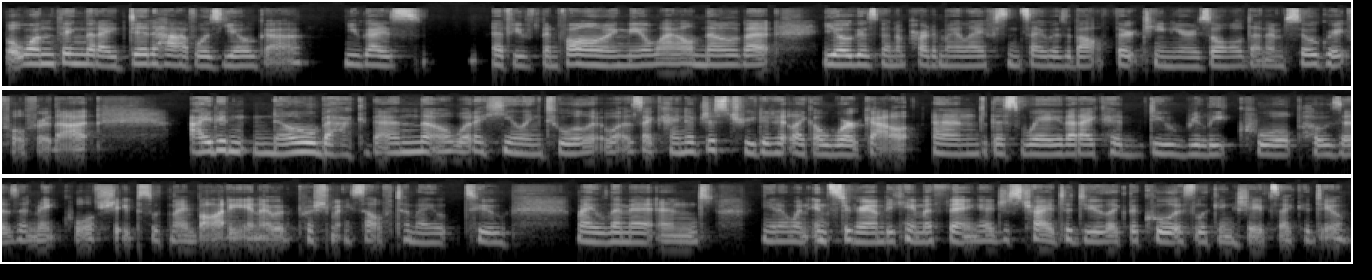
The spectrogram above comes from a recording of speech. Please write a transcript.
But one thing that I did have was yoga. You guys if you've been following me a while, know that yoga has been a part of my life since I was about 13 years old, and I'm so grateful for that. I didn't know back then, though, what a healing tool it was. I kind of just treated it like a workout and this way that I could do really cool poses and make cool shapes with my body. And I would push myself to my to my limit. And, you know, when Instagram became a thing, I just tried to do like the coolest looking shapes I could do.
